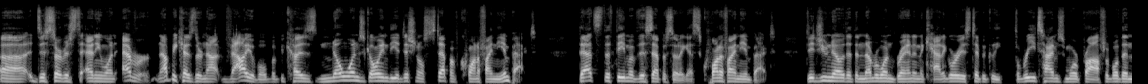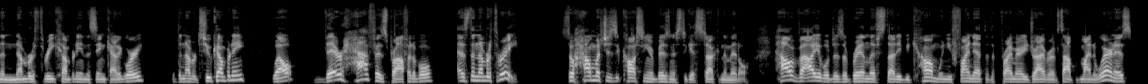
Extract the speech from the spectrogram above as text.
uh, disservice to anyone ever, not because they're not valuable, but because no one's going the additional step of quantifying the impact. That's the theme of this episode, I guess, quantifying the impact. Did you know that the number one brand in a category is typically three times more profitable than the number three company in the same category? But the number two company, well, they're half as profitable as the number three. So, how much is it costing your business to get stuck in the middle? How valuable does a brand lift study become when you find out that the primary driver of top of mind awareness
